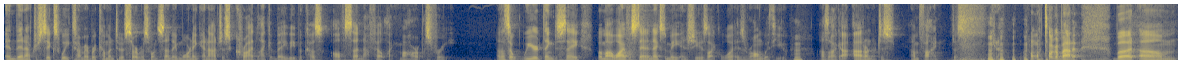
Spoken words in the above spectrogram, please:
And then after six weeks, I remember coming to a service one Sunday morning and I just cried like a baby because all of a sudden I felt like my heart was free. Now that's a weird thing to say, but my wife was standing next to me and she was like, "What is wrong with you?" I was like, I, "I don't know, just I'm fine. Just you know, I don't want to talk about it." But um,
